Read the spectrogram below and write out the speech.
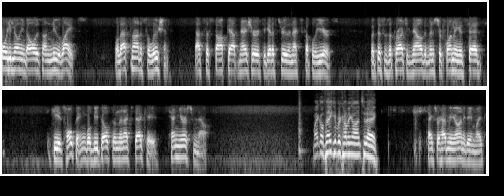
$40 million on new lights. Well, that's not a solution. That's a stopgap measure to get us through the next couple of years. But this is a project now that Minister Fleming has said he is hoping will be built in the next decade, 10 years from now. Michael, thank you for coming on today. Thanks for having me on again, Mike.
